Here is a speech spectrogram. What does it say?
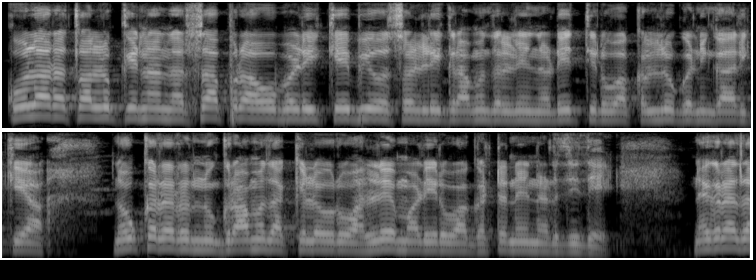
ಕೋಲಾರ ತಾಲೂಕಿನ ನರಸಾಪುರ ಹೋಬಳಿ ಕೆ ಬಿ ಹೊಸಹಳ್ಳಿ ಗ್ರಾಮದಲ್ಲಿ ನಡೆಯುತ್ತಿರುವ ಕಲ್ಲು ಗಣಿಗಾರಿಕೆಯ ನೌಕರರನ್ನು ಗ್ರಾಮದ ಕೆಲವರು ಹಲ್ಲೆ ಮಾಡಿರುವ ಘಟನೆ ನಡೆದಿದೆ. ನಗರದ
